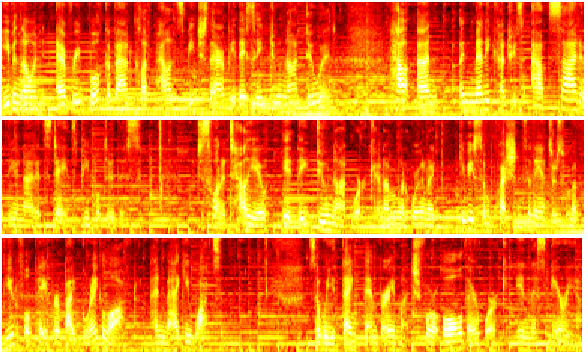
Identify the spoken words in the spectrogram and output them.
even though in every book about cleft palate speech therapy they say do not do it. How, and in many countries outside of the United States, people do this. Just want to tell you, it, they do not work. And gonna, we're going to give you some questions and answers from a beautiful paper by Greg Lof and Maggie Watson. So we thank them very much for all their work in this area.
